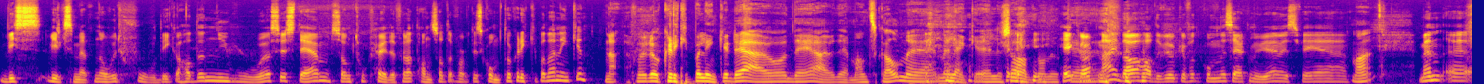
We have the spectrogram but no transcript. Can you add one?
hvis virksomheten overhodet ikke hadde noe system som tok høyde for at ansatte faktisk kom til å klikke på den linken. Nei, for å klikke på linker, det er jo det, er jo det man skal med, med, lenker. Ellers så hadde man jo ikke Helt klart, nei, da hadde vi jo ikke fått kommunisert mye hvis vi. Men, eh,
